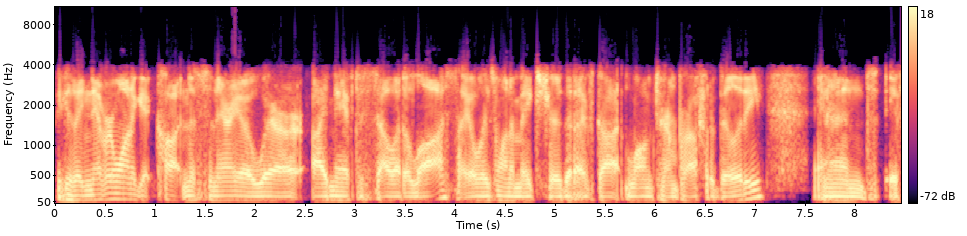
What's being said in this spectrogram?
because I never want to get caught in a scenario where I may have to sell at a loss. I always want to make sure that I've got long term profitability. And if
